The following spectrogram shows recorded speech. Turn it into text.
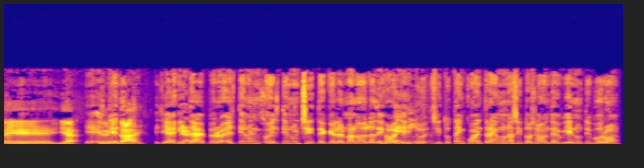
Eh, yeah. Eh, Él Did he tiene, die? Yeah, he Yeah. died, pero él tiene, un, él tiene un chiste que el hermano de él le dijo, oye, si tú, si tú te encuentras en una situación donde viene un tiburón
